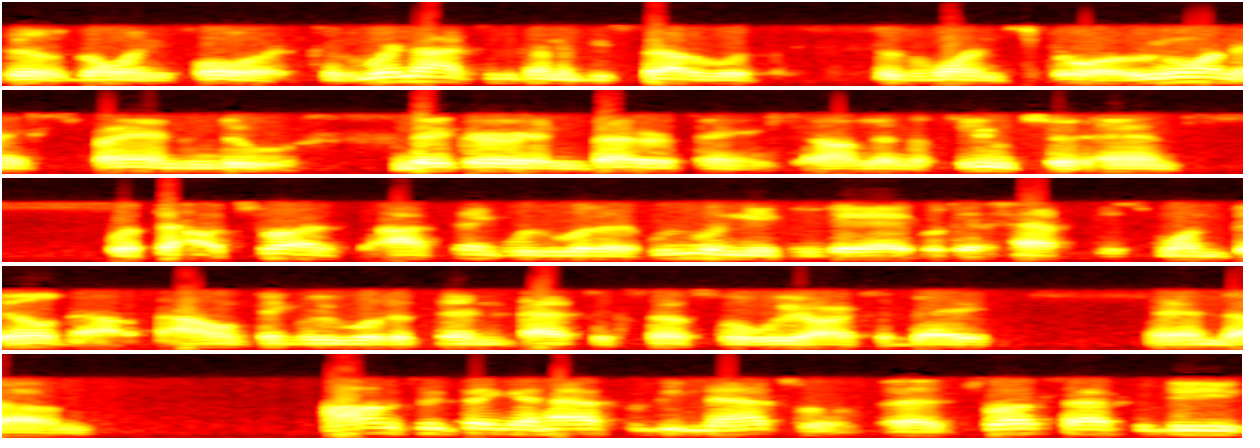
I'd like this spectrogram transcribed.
build, going forward because we're not just going to be settled with just one store. We want to expand and do bigger and better things um, in the future. And without trust, I think we would have we wouldn't even be able to have this one build out. I don't think we would have been as successful we are today And um, honestly think it has to be natural. Uh, trust has to be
